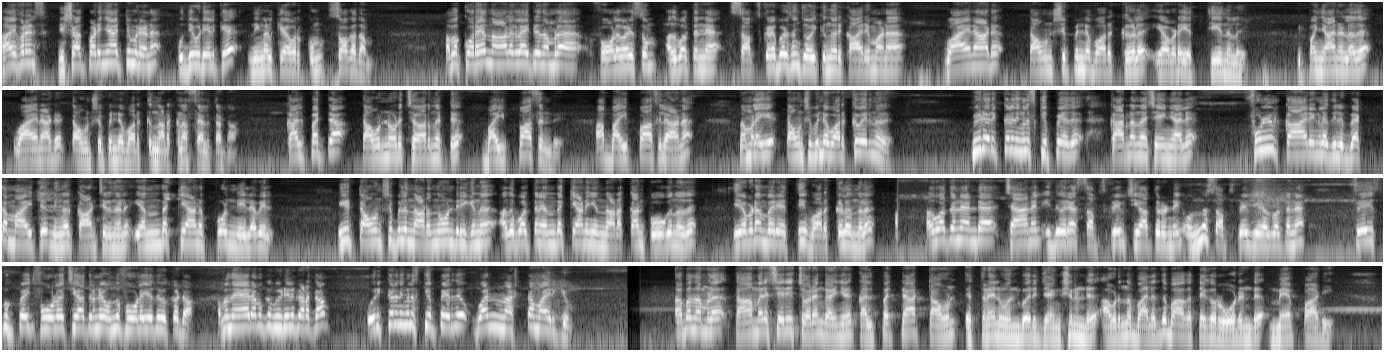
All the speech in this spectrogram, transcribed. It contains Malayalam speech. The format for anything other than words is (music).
ഹായ് ഫ്രണ്ട്സ് നിഷാദ് പടിഞ്ഞാറ്റുമുരാണ് പുതിയ വീഡിയോയിലേക്ക് നിങ്ങൾക്ക് ഏവർക്കും സ്വാഗതം. അപ്പോൾ കുറേ നാളുകളായിട്ട് നമ്മളെ ഫോളോവേഴ്സും അതുപോലെ തന്നെ സബ്സ്ക്രൈബേഴ്സും ചോദിക്കുന്ന ഒരു കാര്യമാണ് വയനാട് ടൗൺഷിപ്പിന്റെ വർക്കുകൾ എവിടെ എത്തി എന്നുള്ളത്. ഇപ്പം ഞാനുള്ളത് വയനാട് ടൗൺഷിപ്പിന്റെ വർക്ക് നടക്കുന്ന സ്ഥലത്തോട്ടോ. കൽപ്പറ്റ ടൗണിനോട് ചേർന്നിട്ട് ബൈപ്പാസ് ഉണ്ട്. ആ ബൈപ്പാസിലാണ് നമ്മളെ ഈ ടൗൺഷിപ്പിന്റെ വർക്ക് വരുന്നത്. വീഡിയോ ഒരിക്കലും നിങ്ങൾ സ്കിപ്പ് ചെയ്ത് കാരണം എന്താ വെച്ച് കഴിഞ്ഞാൽ ഫുൾ കാര്യങ്ങൾ ഇതിൽ വ്യക്തമായിട്ട് നിങ്ങൾ കാണിച്ചിരുന്നുണ്ട് എന്തൊക്കെയാണ് ഇപ്പോൾ നിലവിൽ? ഈ ടൗൺഷിപ്പിൽ നടന്നുകൊണ്ടിരിക്കുന്നത് അതുപോലെ തന്നെ എന്തൊക്കെയാണ് ഇനി നടക്കാൻ പോകുന്നത് എവിടം വരെ എത്തി വർക്കുകൾ എന്നുള്ളത്. അതുപോലെ തന്നെ എന്റെ ചാനൽ ഇതുവരെ സബ്സ്ക്രൈബ് ചെയ്യാത്തവരുണ്ടെങ്കിൽ ഒന്ന് സബ്സ്ക്രൈബ് ചെയ്യുക. അതുപോലെ തന്നെ ഫേസ്ബുക്ക് പേജ് ഫോളോ ചെയ്യാത്തവരുണ്ടെങ്കിൽ ഒന്ന് ഫോളോ ചെയ്ത് വെക്കട്ടോ. അപ്പോൾ നേരെ നമുക്ക് വീഡിയോയിൽ കിടക്കാം. ഒരിക്കലും നിങ്ങൾ സ്കിപ്പ് ചെയ്ത് വൻ നഷ്ടമായിരിക്കും. അപ്പം നമ്മൾ താമരശ്ശേരി ചുരം കഴിഞ്ഞ് കൽപ്പറ്റ ടൗൺ എത്തുന്നതിന് മുൻപ് ഒരു ജംഗ്ഷൻ ഉണ്ട്. അവിടുന്ന് വലത് ഭാഗത്തേക്ക് റോഡുണ്ട് മേപ്പാടി.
